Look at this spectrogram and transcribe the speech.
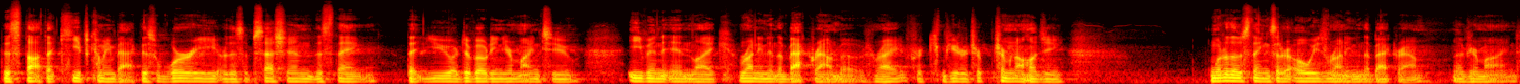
this thought that keeps coming back, this worry or this obsession, this thing that you are devoting your mind to, even in like running in the background mode, right? For computer ter- terminology. What are those things that are always running in the background of your mind?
